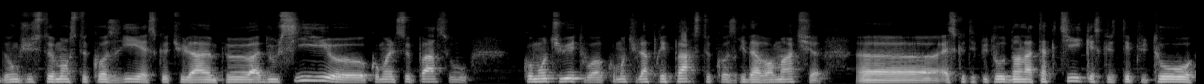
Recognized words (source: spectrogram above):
Donc, justement, cette causerie, est-ce que tu l'as un peu adoucie? Comment elle se passe ou comment tu es, toi? Comment tu la prépares, cette causerie d'avant-match? Euh, est-ce que tu es plutôt dans la tactique? Est-ce que tu es plutôt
